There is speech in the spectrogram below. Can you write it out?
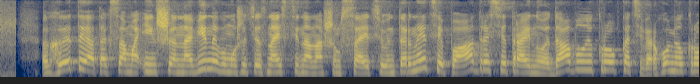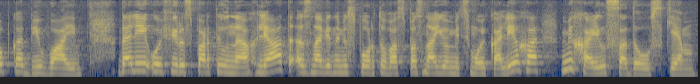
Гэты, а таксама іншыя навіны вы можаце знайсці на нашым сайце ў інтэрнэце па адрасе трайное w.цвяргомел.бівай. Далей у эфіры спартыўны агляд з навінамі спорту вас пазнаёміць мой калега Михаил Садоўскі.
